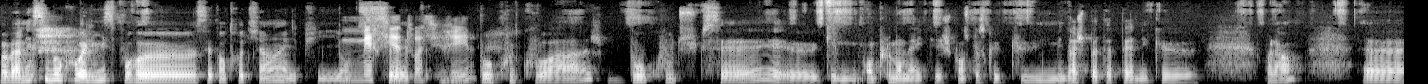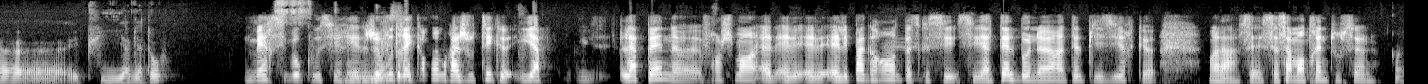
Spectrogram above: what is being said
Bah, merci beaucoup Alice pour euh, cet entretien et puis on merci à toi Cyril. Beaucoup de courage, beaucoup de succès euh, qui est amplement mérité, je pense, parce que tu ne ménages pas ta peine et que voilà. Euh, et puis à bientôt. Merci beaucoup Cyril. Je voudrais quand même rajouter qu'il y a la peine, franchement, elle, elle, est pas grande parce que c'est un tel bonheur, un tel plaisir que voilà, ça, ça m'entraîne tout seul. Oui.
